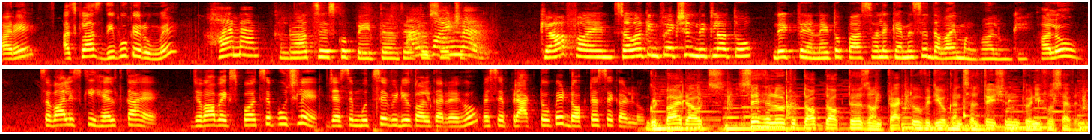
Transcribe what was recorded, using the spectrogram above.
अरे, आज क्लास दीपू के रूम में हाय मैम कल रात से इसको पेट दर्द है तो सोचो। क्या फाइन स्टमक इन्फेक्शन निकला तो? देखते हैं नहीं तो पास वाले केमिस्ट से दवाई मंगवा लूँगी। हेलो सवाल इसकी हेल्थ का है। जवाब एक्सपर्ट से पूछ लें जैसे मुझसे वीडियो कॉल कर रहे हो वैसे प्रैक्टो पे डॉक्टर से कर लो। Goodbye doubts. Say hello to top doctors on Practo Video Consultation 24/7.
